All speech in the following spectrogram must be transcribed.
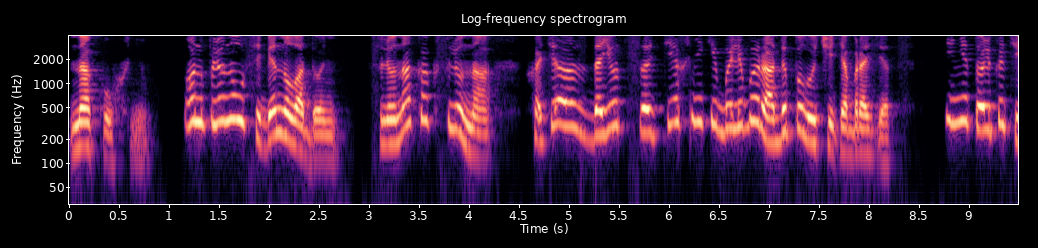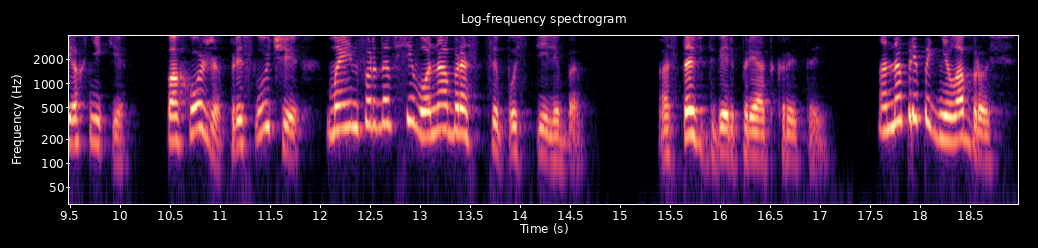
На кухню». Он плюнул себе на ладонь. Слюна как слюна, хотя, сдается, техники были бы рады получить образец. И не только техники. Похоже, при случае Мейнфорда всего на образцы пустили бы. Оставь дверь приоткрытой. Она приподняла бровь.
